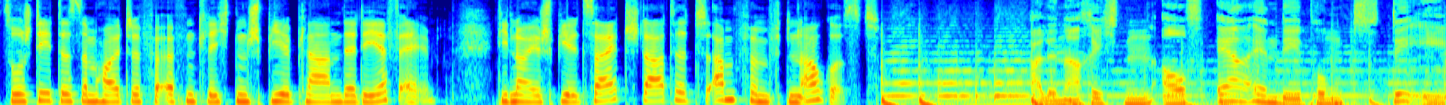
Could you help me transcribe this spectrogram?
So steht es im heute veröffentlichten Spielplan der DFL. Die neue Spielzeit startet am 5. August. Alle Nachrichten auf rnd.de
